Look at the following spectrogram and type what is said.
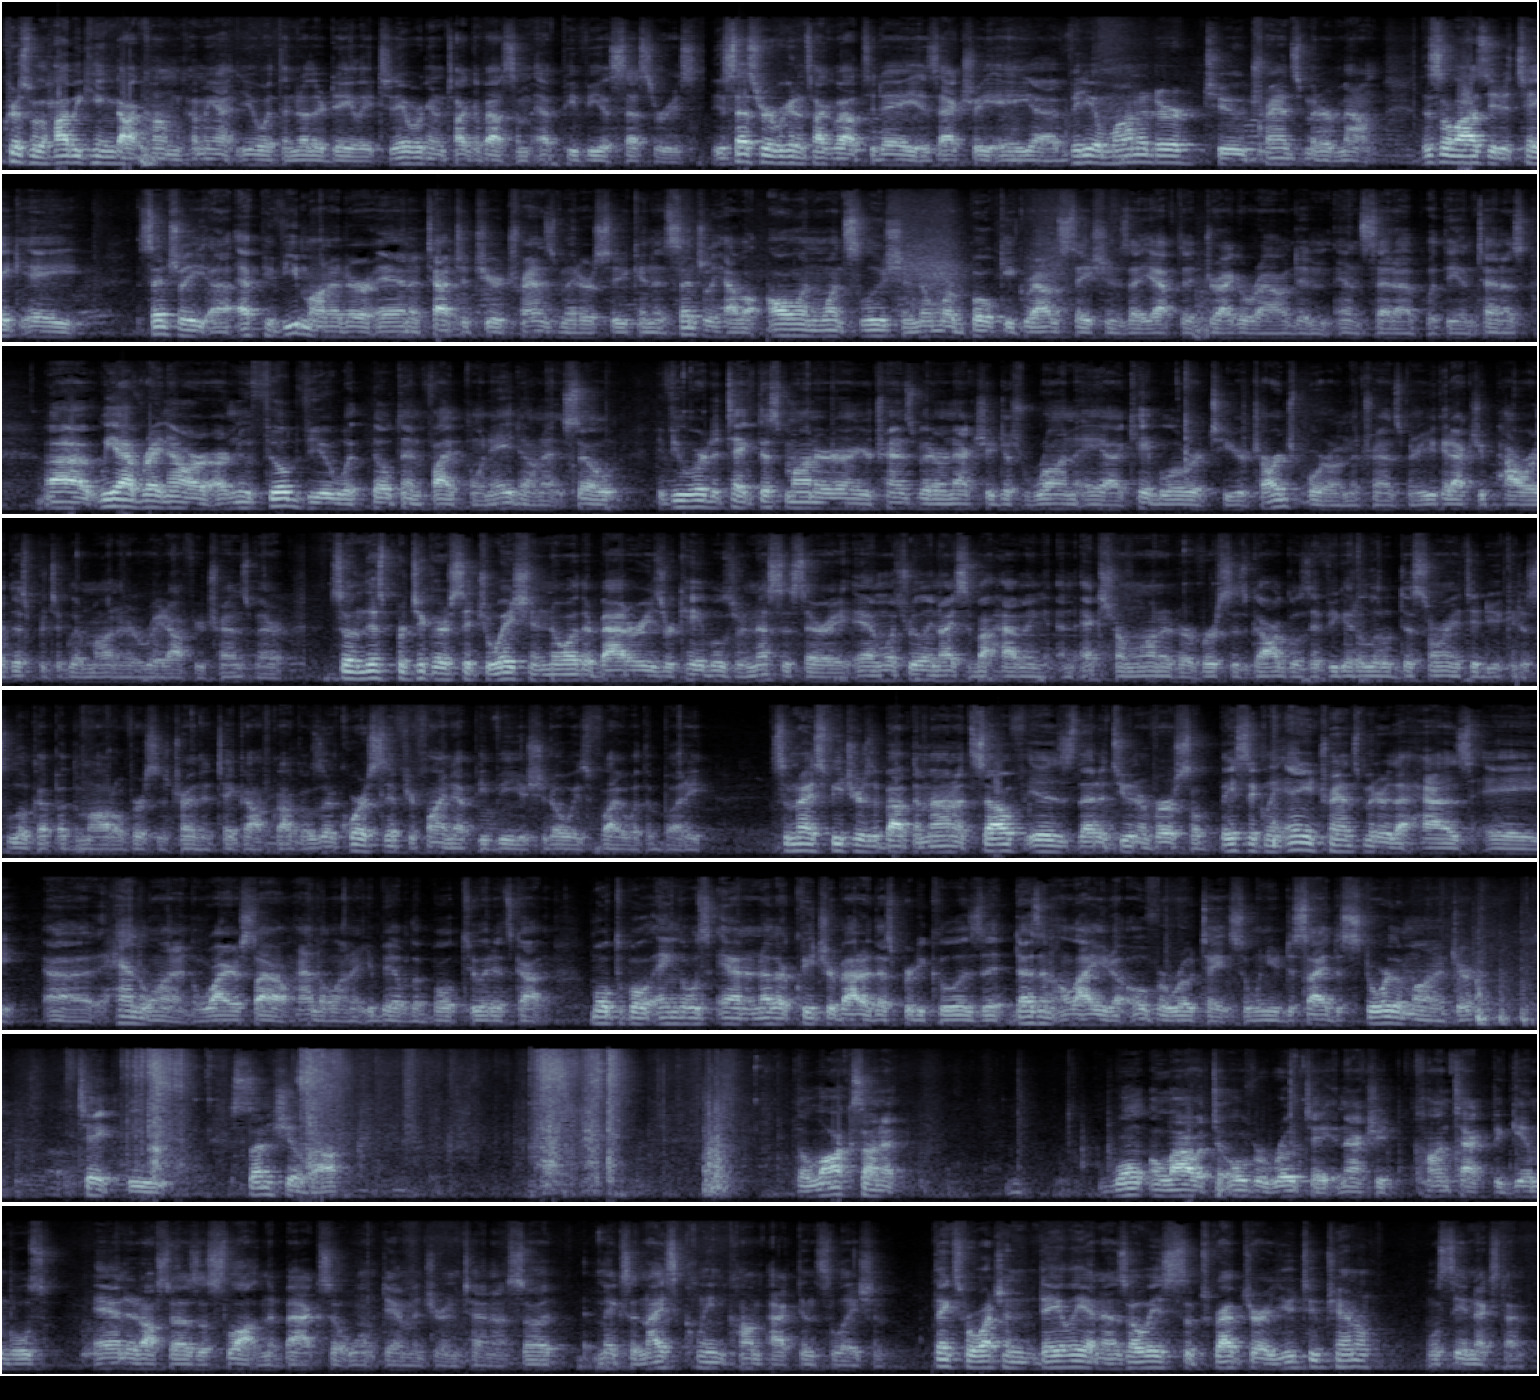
Chris with HobbyKing.com coming at you with another daily. Today we're going to talk about some FPV accessories. The accessory we're going to talk about today is actually a uh, video monitor to transmitter mount. This allows you to take a essentially a FPV monitor and attach it to your transmitter so you can essentially have an all-in-one solution, no more bulky ground stations that you have to drag around and, and set up with the antennas. Uh, we have right now our, our new field view with built-in 5.8 on it, so if you were to take this monitor and your transmitter and actually just run a uh, cable over to your charge port on the transmitter, you could actually power this particular monitor right off your transmitter. So in this particular situation, no other batteries or cables are necessary. And what's really nice about having an extra monitor versus goggles, if you get a little disoriented, you can just look up at the model versus trying to take off goggles. And of course, if you're flying FPV, you should always fly with a buddy. Some nice features about the mount itself is that it's universal. Basically, any transmitter that has a uh, handle on it, a wire style handle on it, you'll be able to bolt to it. It's got multiple angles, and another feature about it that's pretty cool is it doesn't allow you to over rotate. So when you decide to store the monitor, take the sun shield off, the locks on it won't allow it to over rotate and actually contact the gimbals and it also has a slot in the back so it won't damage your antenna. So it makes a nice, clean, compact installation. Thanks for watching daily, and as always, subscribe to our YouTube channel. We'll see you next time.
